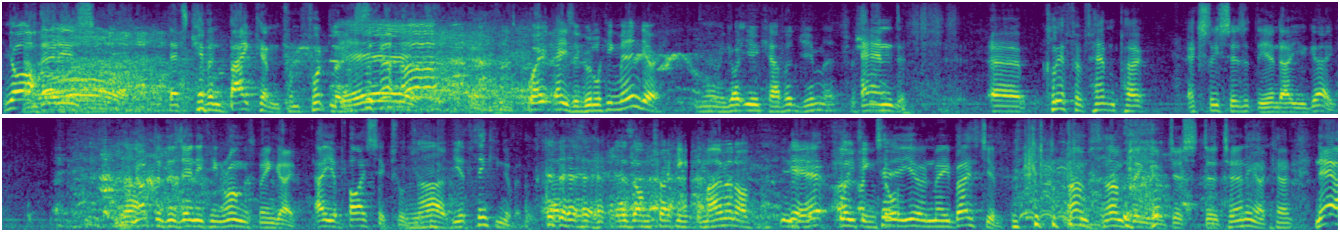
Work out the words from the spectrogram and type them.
And that is, that's Kevin Bacon from Footloose. Wait, he's a good-looking man, Gary. Yeah, we got you covered, Jim, that's for sure. And uh, Cliff of Hampton Park actually says at the end, Are you gay? Not that there's anything wrong with being gay. Are you bisexual? No. You're thinking of it. As I'm tracking at the moment, I'm Yeah, I, I fleeting tell thought. you, and me both, Jim. I'm, I'm thinking of just uh, turning. I can't. Now,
